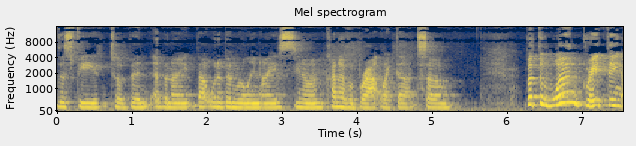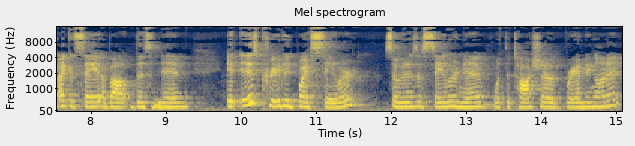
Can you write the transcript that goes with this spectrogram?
this feed to have been ebonite. That would have been really nice. You know, I'm kind of a brat like that, so. But the one great thing I could say about this nib, it is created by Sailor. So it is a Sailor nib with the Taccia branding on it.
